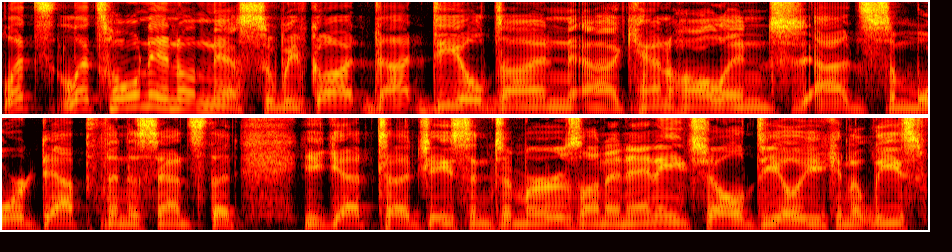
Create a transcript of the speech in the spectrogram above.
let's let's hone in on this. So we've got that deal done. Uh, Ken Holland adds some more depth in a sense that you get uh, Jason Demers on an NHL deal. You can at least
